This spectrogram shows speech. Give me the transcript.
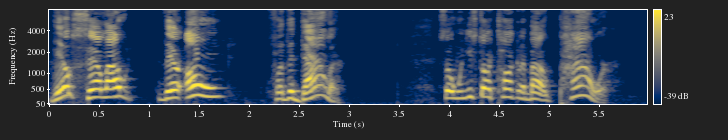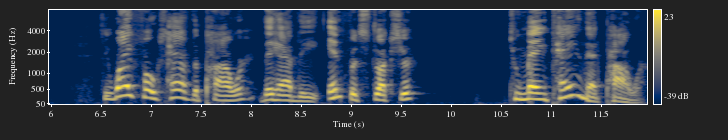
they'll sell out their own for the dollar. So when you start talking about power, see, white folks have the power, they have the infrastructure to maintain that power.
